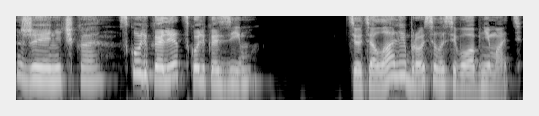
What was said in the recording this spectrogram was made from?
«Женечка, сколько лет, сколько зим!» Тетя Лали бросилась его обнимать.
